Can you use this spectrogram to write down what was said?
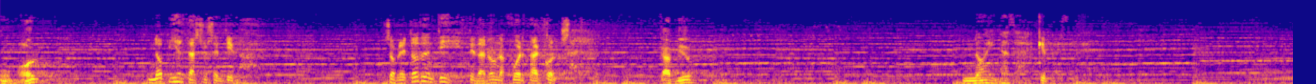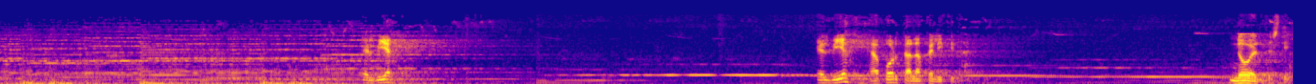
¿Humor? No pierdas su sentido. Sobre todo en ti te dará una fuerza colosal. ¿Cambio? No hay nada que perder. El viaje. El viaje aporta la felicidad. No el destino.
